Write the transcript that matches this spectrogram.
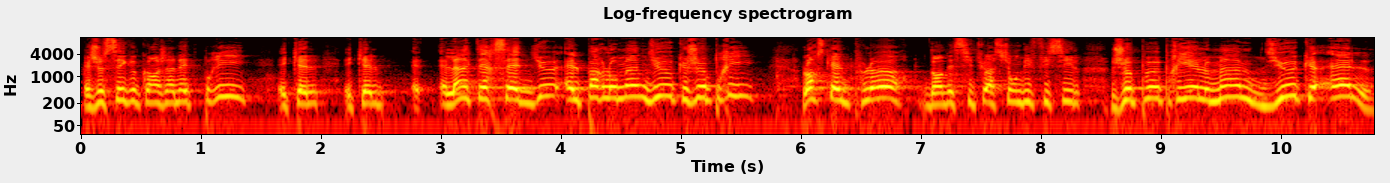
Et je sais que quand Jeannette prie et qu'elle intercède Dieu, elle parle au même Dieu que je prie. Lorsqu'elle pleure dans des situations difficiles, je peux prier le même Dieu que elle.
